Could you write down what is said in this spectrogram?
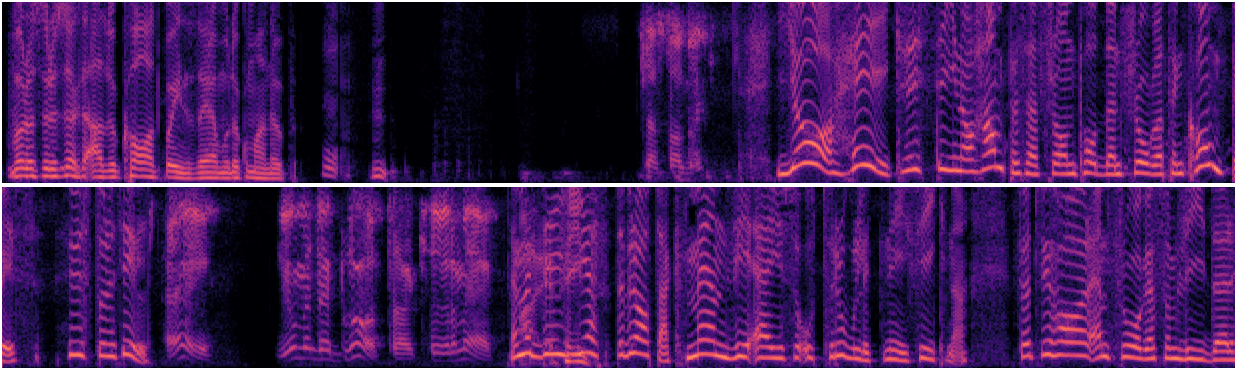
Vadå, så du sökte advokat på Instagram och då kom han upp? Dahlbäck. Ja, hej! Kristina och Hampus här från podden Fråga åt en kompis. Hur står det till? Hej! Jo men det är bra tack. Hur är det med er? Men det är fint. jättebra tack, men vi är ju så otroligt nyfikna. För att vi har en fråga som lyder,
